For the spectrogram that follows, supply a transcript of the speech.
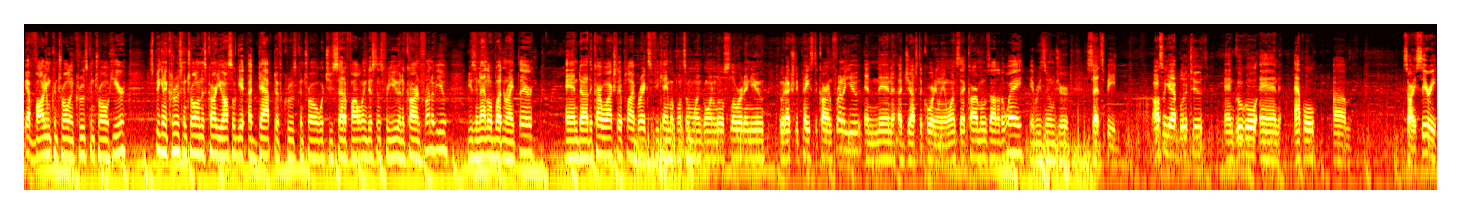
You have volume control and cruise control here. Speaking of cruise control in this car, you also get adaptive cruise control, which you set a following distance for you and the car in front of you using that little button right there. And uh, the car will actually apply brakes if you came up on someone going a little slower than you. It would actually pace the car in front of you and then adjust accordingly. And once that car moves out of the way, it resumes your set speed. Also, you have Bluetooth and Google and Apple um, sorry, Siri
